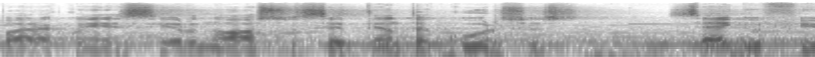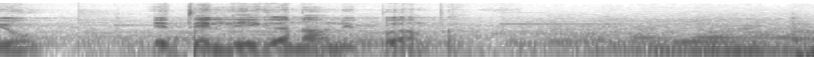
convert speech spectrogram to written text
Para conhecer nossos 70 cursos, segue o fio e te liga na Unipampa. Thank you.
